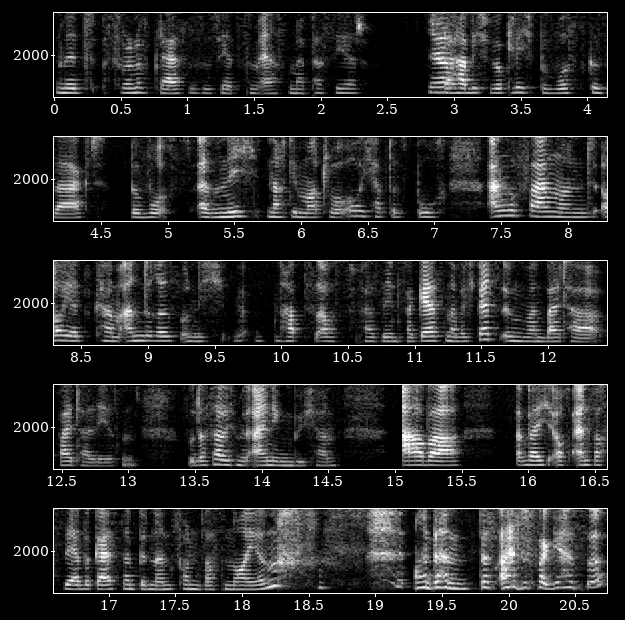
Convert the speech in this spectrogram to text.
mit Throne of Glass ist es jetzt zum ersten Mal passiert. Ja. Da habe ich wirklich bewusst gesagt, bewusst. Also nicht nach dem Motto, oh, ich habe das Buch angefangen und oh, jetzt kam anderes und ich habe es aus Versehen vergessen, aber ich werde es irgendwann weiter weiterlesen. So, das habe ich mit einigen Büchern. Aber weil ich auch einfach sehr begeistert bin dann von was Neuem und dann das Alte vergesse.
